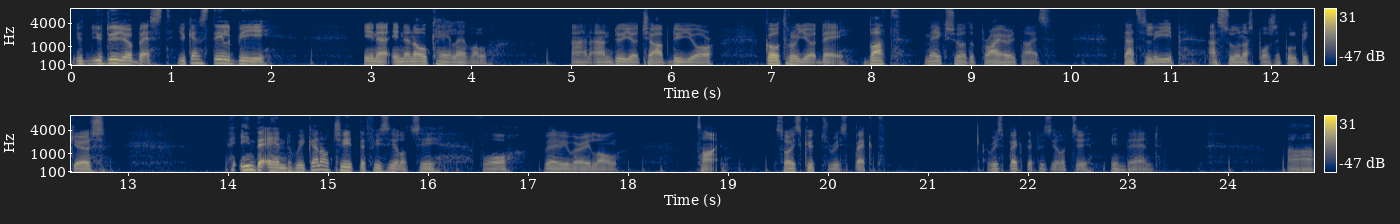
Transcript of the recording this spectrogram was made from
You you do your best. You can still be in a in an okay level and, and do your job, do your go through your day. But make sure to prioritize that sleep as soon as possible because in the end we cannot cheat the physiology for very very long time. So it's good to respect respect the physiology in the end. Uh,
